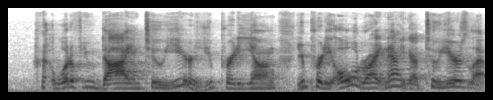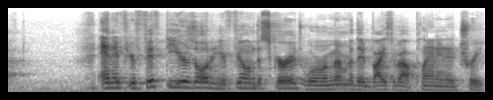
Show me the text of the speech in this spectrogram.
what if you die in two years? You're pretty young. You're pretty old right now. You got two years left. And if you're 50 years old and you're feeling discouraged, well, remember the advice about planting a tree.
